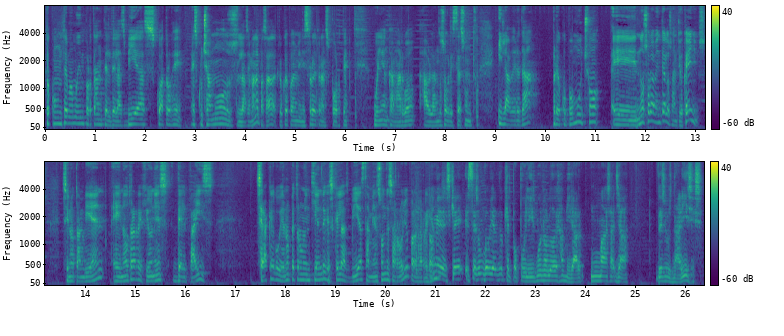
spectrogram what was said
Tocó un tema muy importante, el de las vías 4G. Escuchamos la semana pasada, creo que fue el ministro de Transporte, William Camargo, hablando sobre este asunto. Y la verdad, preocupó mucho eh, no solamente a los antioqueños, sino también en otras regiones del país. ¿Será que el gobierno Petro no entiende que es que las vías también son desarrollo para la región? No, mire, es que este es un gobierno que el populismo no lo deja mirar más allá de sus narices.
